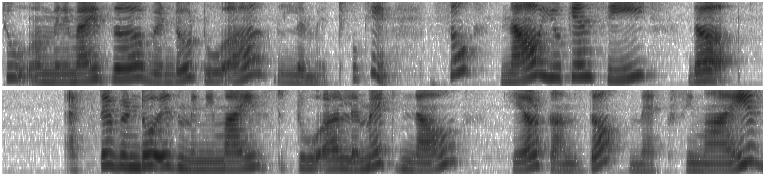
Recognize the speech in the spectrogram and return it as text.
to uh, minimize the window to a limit okay so now you can see the active window is minimized to a limit now here comes the maximize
